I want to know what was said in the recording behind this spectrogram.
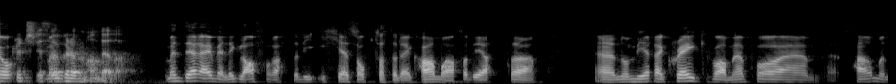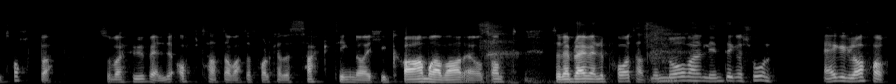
jo, plutselig så men, glemmer man det, da. Men der er jeg veldig glad for at de ikke er så opptatt av det kameraet. fordi at eh, når Mira Craig var med på eh, Farmen Torpet, så var hun veldig opptatt av at folk hadde sagt ting når ikke kamera var der. og sånt. Så det ble veldig påtatt. Men nå var det en integrasjon. Jeg er glad for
